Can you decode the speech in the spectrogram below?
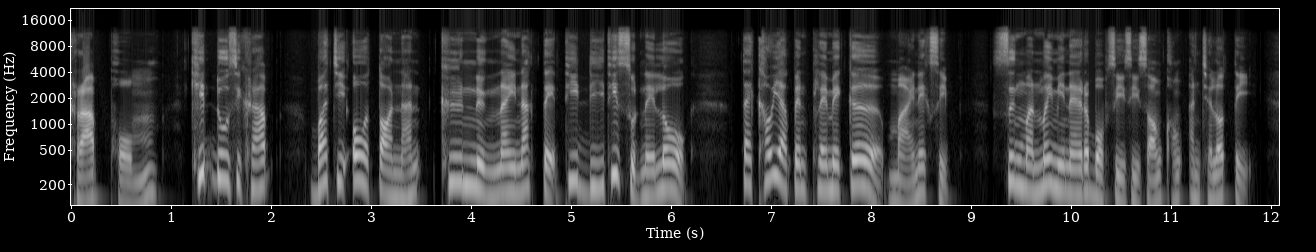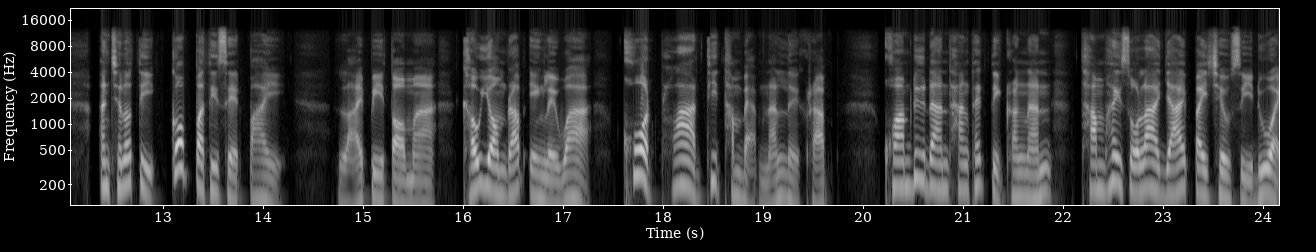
ครับผม คิดดูสิครับ บัจจิโอตอนนั้นคือหนึ่งในนักเตะที่ดีที่สุดในโลก แต่เขาอยากเป็นเพลย์เมเกอร์หมายเลขสิบซึ่งมันไม่มีในระบบ 442 ของอันเชลติ อันเชลติก็ปฏิเสธไป หลายปีต่อมาเขายอมรับเองเลยว่า โคตรพลาดที่ทำแบบนั้นเลยครับ ความดื้อด้านทางแท็กติกครั้งนั้นทำให้โซล่าย้ายไปเชลซีด้วย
